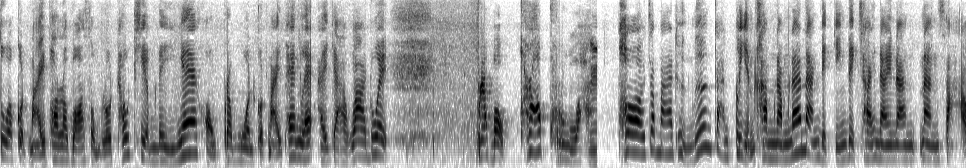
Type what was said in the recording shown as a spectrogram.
ตัวกฎหมายพรบสมรสเท่าเทียมในแง่ของประมวลกฎหมายแพ่งและอาญาว่าด้วยระบบครอบครัว พอจะมาถึงเรื่องการเปลี่ยนคำนำหน้านางเด็กหญิงเด็กชายนายนางนางสาว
